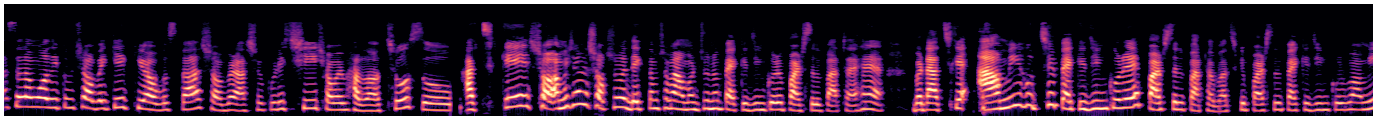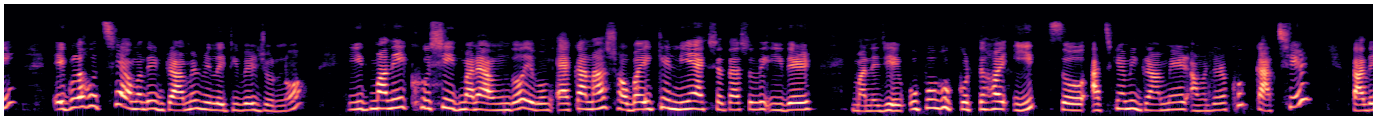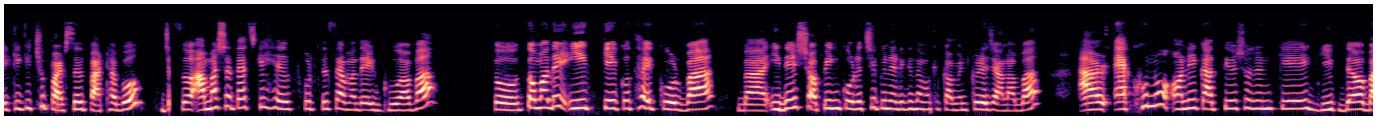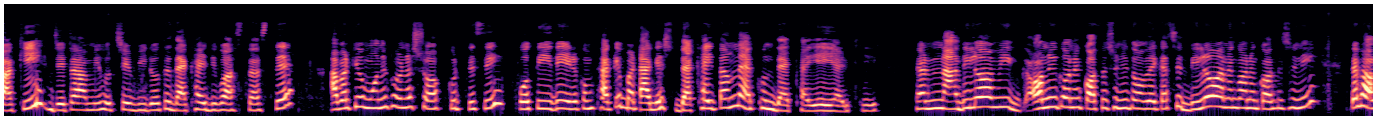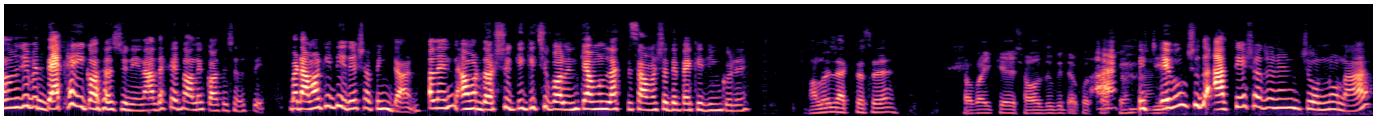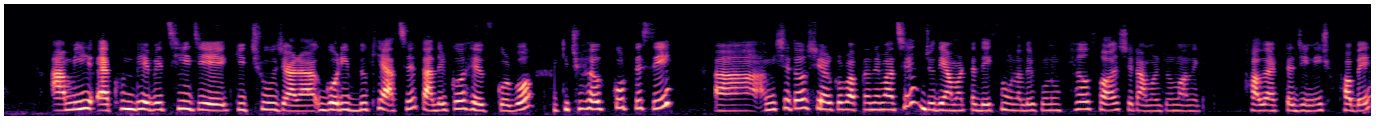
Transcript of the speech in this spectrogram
আসসালামু আলাইকুম সবাইকে। কি অবস্থা? সবার আশা করেছি সবাই ভালো আছো। সো আজকে আমি সবসময় দেখতাম সবাই আমার জন্য প্যাকেজিং করে পার্সেল পাঠায় হ্যাঁ? বাট আজকে আমি হচ্ছে প্যাকেজিং করে পার্সেল পাঠাবো। আজকে পার্সেল প্যাকেজিং করব আমি। এগুলো হচ্ছে আমাদের গ্রামের রিলেটিভের জন্য। ঈদ মানে খুশি, ঈদ মানে আনন্দ এবং একা না, সবাইকে নিয়ে একসাথে আসলে ঈদের মানে যে উপভোগ করতে হয় ঈদ। সো আজকে আমি গ্রামের আমার যারা খুব কাছের, তাদেরকে কিছু পার্সেল পাঠাবো। তো আমার সাথে আজকে হেল্প করতেছে আমাদের গুয়াবা তো, তোমাদের ঈদ কে কোথায় করবা বা ঈদের শপিং করেছে কিনা এটা কিন্তু আমাকে কমেন্ট করে জানাবা। আর এখনও অনেক আত্মীয় স্বজনকে গিফট দেওয়া বাকি, যেটা আমি হচ্ছে ভিডিওতে দেখাই দিব আস্তে আস্তে। আবার কেউ মনে করে না শখ করতেছি। প্রতি ঈদে এরকম থাকে বাট আগে দেখাইতাম না এখন দেখাই এই আর কি। কারণ না দিলেও আমি অনেক অনেক কথা শুনি তোমাদের কাছে দিলেও অনেক অনেক কথা শুনি। তাই ভাবলাম যে দেখাই কথা শুনি না দেখাই তো অনেক কথা শুনছি। বাট আমার কিন্তু ঈদের শপিং ডান বলেন আমার দর্শককে কিছু বলেন কেমন লাগতেছে আমার সাথে প্যাকেজিং করে? ভালোই লাগতেছে। সবাইকে সহযোগিতা আর করতেছে এবং শুধু আত্মীয় স্বজনের জন্য না আমি এখন ভেবেছি যে কিছু যারা গরিব দুঃখী আছে, তাদেরকেও হেল্প করব। কিছু হেল্প করতেছি। আমি সেটাও শেয়ার করব আপনাদের মাঝে। যদি আমারটা দেখে ওনাদের কোনো হেল্প হয়, সেটা আমার জন্য অনেক ভালো একটা জিনিস হবে।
